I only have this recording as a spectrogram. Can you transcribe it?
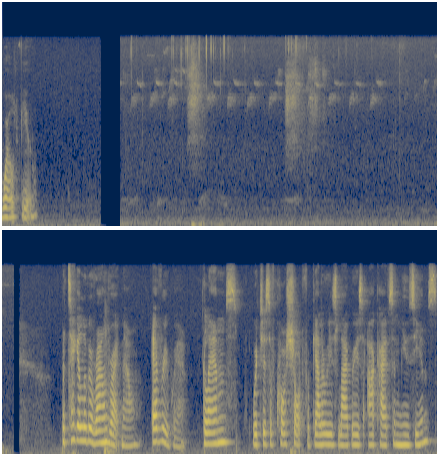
worldview. But take a look around right now, everywhere. GLAMS, which is of course short for galleries, libraries, archives and museums,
